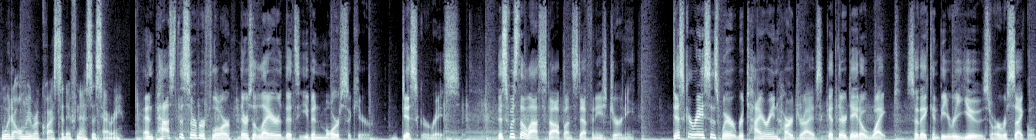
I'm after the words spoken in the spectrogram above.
would only request it if necessary. And past the server floor, there's a layer that's even more secure disk erase. This was the last stop on Stephanie's journey. Disk erase is where retiring hard drives get their data wiped so they can be reused or recycled.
